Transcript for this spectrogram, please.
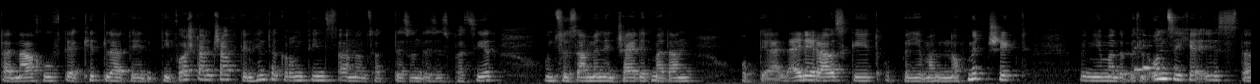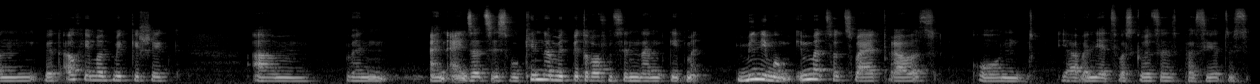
Danach ruft der Kittler den, die Vorstandschaft, den Hintergrunddienst an und sagt, das und das ist passiert. Und zusammen entscheidet man dann, ob der alleine rausgeht, ob er jemanden noch mitschickt. Wenn jemand ein bisschen unsicher ist, dann wird auch jemand mitgeschickt. Ähm, wenn ein Einsatz ist, wo Kinder mit betroffen sind, dann geht man Minimum immer zu zweit raus. Und ja, wenn jetzt was Größeres passiert ist,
